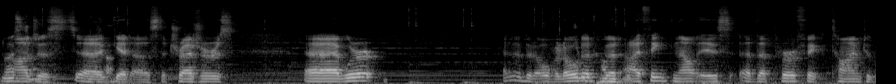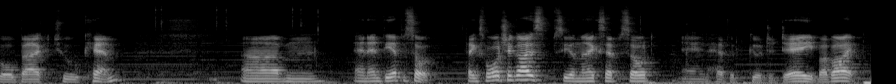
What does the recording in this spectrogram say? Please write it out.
nice I'll job. just uh, get us the treasures. Uh, we're a little bit overloaded, but. I think now is uh, the perfect time to go back to camp um, and end the episode. Thanks for watching, guys. See you on the next episode, and have a good day. Bye bye.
